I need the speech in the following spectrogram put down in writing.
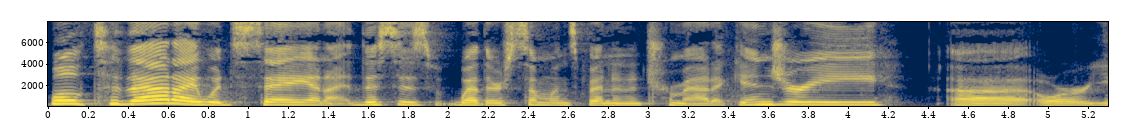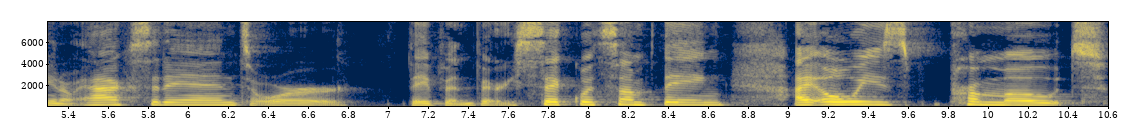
Well to that i would say and I, this is whether someone's been in a traumatic injury uh, or you know accident or they've been very sick with something i always promote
